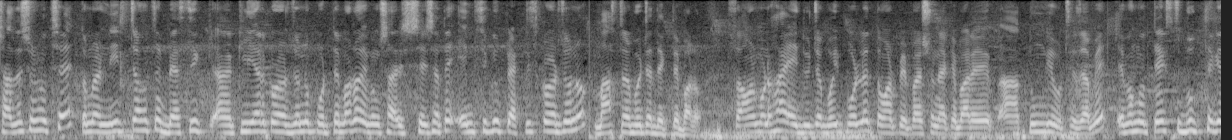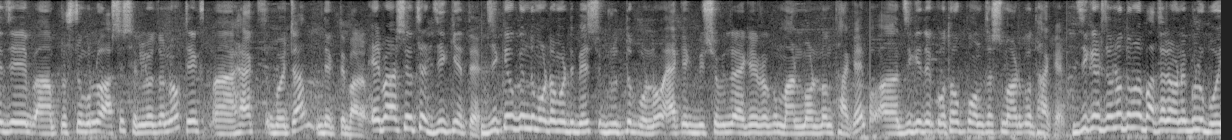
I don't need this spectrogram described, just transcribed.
সাজেশন হচ্ছে, তোমরা নিটটা হচ্ছে বেসিক ক্লিয়ার করার জন্য পড়তে পারো এবং সেই সাথে এমসিকিউ প্র্যাকটিস করার জন্য মাস্টার বইটা দেখতে পারো। সো আমার মনে হয় এই দুইটা বই পড়লে তোমার প্রিপারেশন একেবারে তুঙ্গে উঠে যাবে এবং টেক্সট বুক থেকে যে প্রশ্নগুলো আসে সেগুলোর জন্য টেক্সট হ্যাক্স বইটা দেখতে পারো। এবার আসে হচ্ছে জিকেতে। জিকেও কিন্তু মোটামুটি বেশ গুরুত্বপূর্ণ। এক এক বিশ্ববিদ্যালয়ে এক এক রকম মানবন্টন থাকে। জিকেতে কোথাও পঞ্চাশ মার্কও থাকে। জিকের জন্য তোমরা বাজারে অনেকগুলো বই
